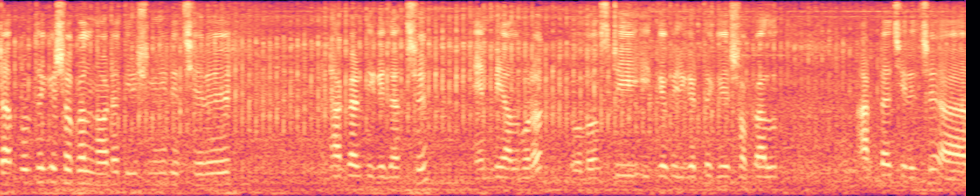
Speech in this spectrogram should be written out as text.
চাঁদপুর থেকে সকাল নয়টা তিরিশ মিনিটে ছেড়ে ঢাকার দিকে যাচ্ছে এমবি আলবরাত তো লঞ্চটি ঈদগাহ ফিরিগেট থেকে সকাল আটটায় ছেড়েছে আর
